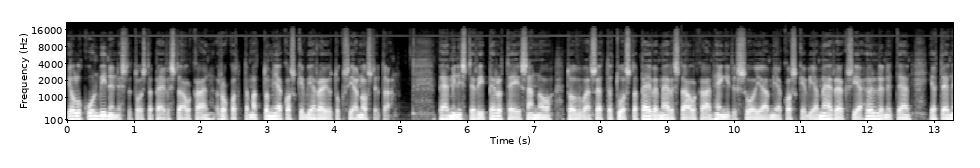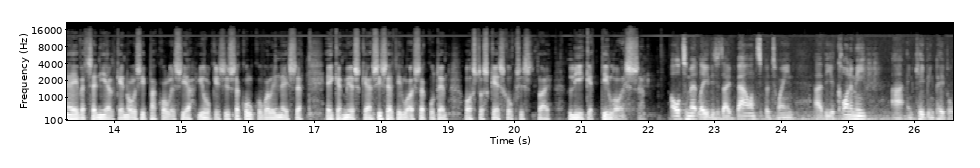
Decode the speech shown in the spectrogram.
Joulukuun 15. päivästä alkaen rokottamattomia koskevia rajoituksia nostetaan. Pääministeri Perotei sanoo toivovansa, että tuosta päivämäärästä alkaen hengityssuojaamia koskevia määräyksiä höllennetään ja että ne eivät sen jälkeen olisi pakollisia julkisissa kulkuvälineissä eikä myöskään sisätiloissa, kuten ostoskeskuksissa tai liiketiloissa. Ultimately, this is a balance between uh, the economy uh, and keeping people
